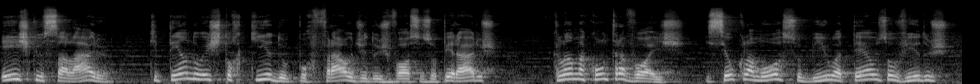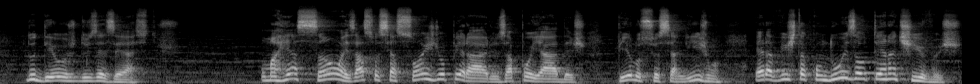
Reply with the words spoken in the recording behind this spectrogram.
Eis que o salário, que tendo extorquido por fraude dos vossos operários, clama contra vós, e seu clamor subiu até os ouvidos do Deus dos exércitos. Uma reação às associações de operários apoiadas pelo socialismo era vista com duas alternativas:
